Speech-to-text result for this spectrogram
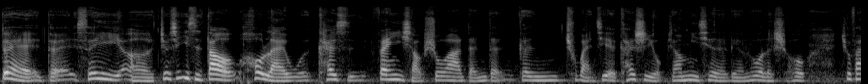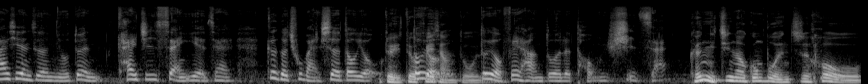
对对，所以呃，就是一直到后来我开始翻译小说啊等等，跟出版界开始有比较密切的联络的时候，就发现这牛顿开枝散叶，在各个出版社都有，对，都非常多的，都有非常多的同事在。可是你进到公部门之后，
